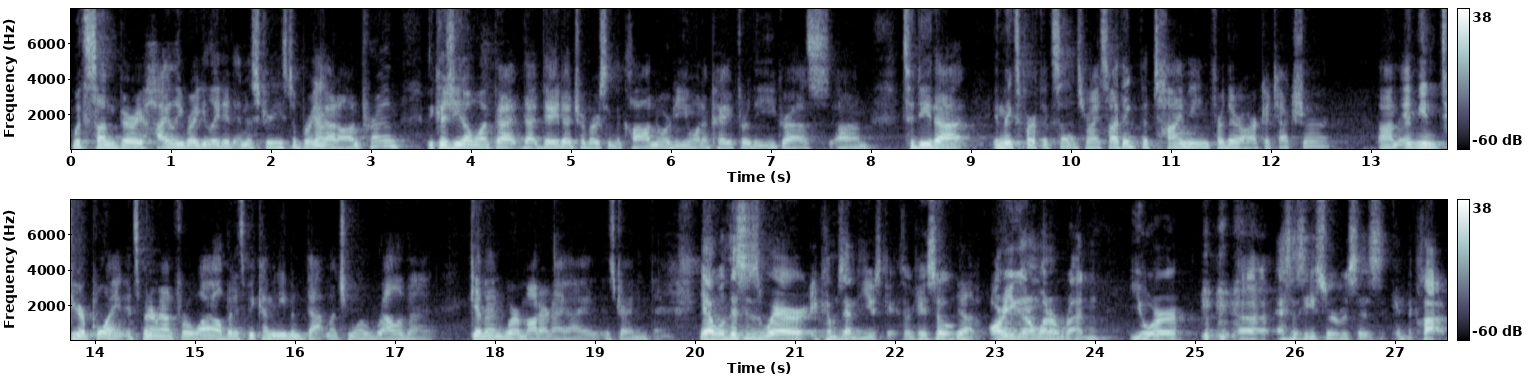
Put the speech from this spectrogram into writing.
with some very highly regulated industries to bring Yeah. that on-prem because you don't want that that data traversing the cloud, nor do you want to pay for the egress um, to do that. It makes perfect sense, right? So I think the timing for their architecture. Um, I mean, to your point, it's been around for a while, but it's becoming even that much more relevant given where modern AI is driving things. yeah, well, this is where it comes down to use case. Okay, so Yeah. are you going to want to run your uh, SSE services in the cloud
